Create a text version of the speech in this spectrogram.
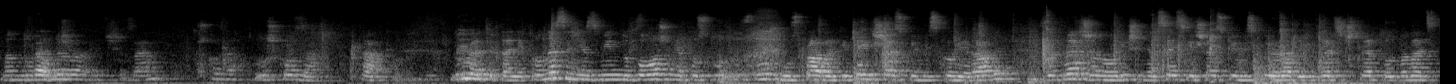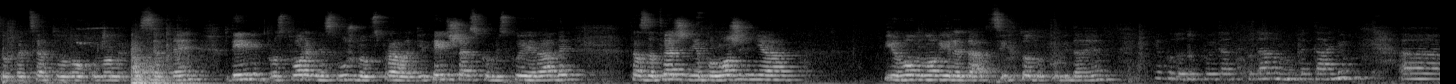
Бандурович. за. Шкода. Лужко за. Так. Друге питання. Про внесення змін до положення по службу у справах дітей Шевської міської ради, затвердженого рішенням сесії Шевської міської ради від 24.12.2020 року номер 59 про створення служби у справах дітей Шевської міської ради та затвердження положення його в новій редакції. Хто доповідає? Я буду доповідати по даному питанню. Е,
